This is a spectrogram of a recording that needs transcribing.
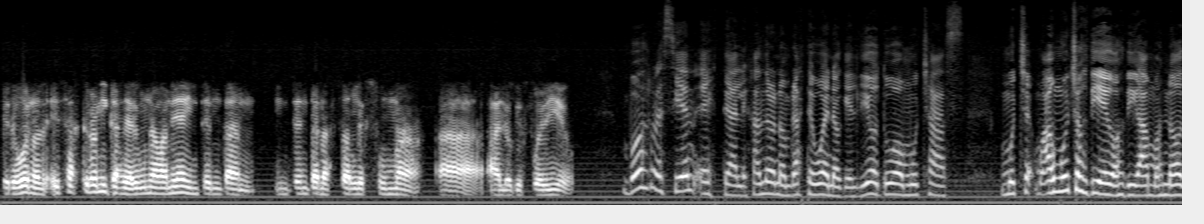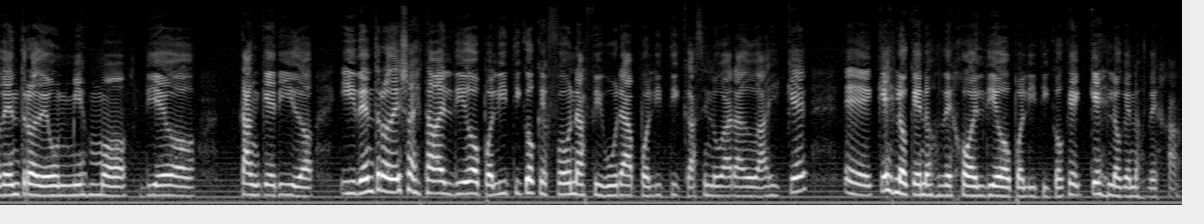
pero bueno, esas crónicas de alguna manera intentan intentan hacerle suma a, a lo que fue Diego. Vos recién, este, Alejandro, nombraste, bueno, que el Diego tuvo muchas, mucha- a muchos Diegos, digamos, ¿no? Dentro de un mismo Diego tan querido. Y dentro de ellos estaba el Diego político, que fue una figura política, sin lugar a dudas. ¿Y qué, eh, qué es lo que nos dejó el Diego político? ¿Qué, qué es lo que nos deja?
